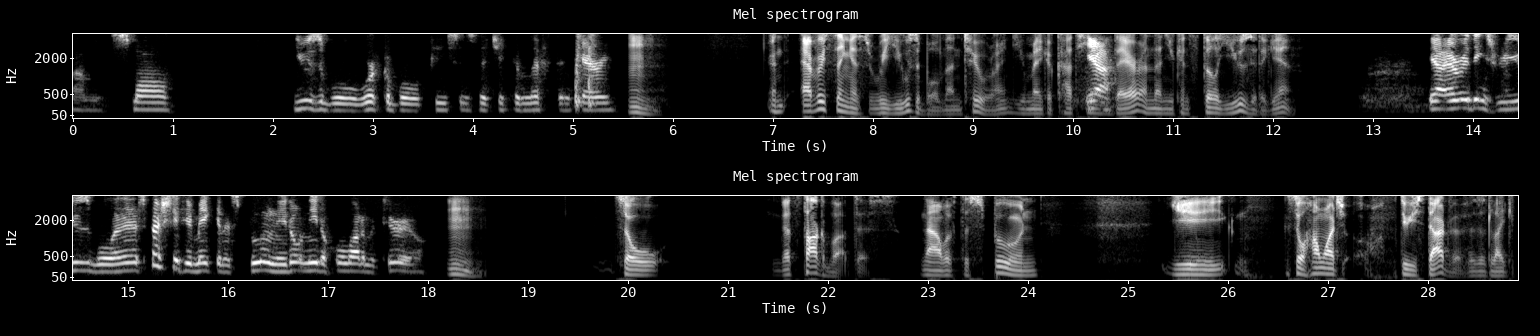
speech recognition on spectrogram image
um, small, usable, workable pieces that you can lift and carry. Hmm. And everything is reusable then too, right? You make a cut here Yeah. and there, and then you can still use it again. Yeah, everything's reusable, and especially if you're making a spoon, you don't need a whole lot of material. Mm. So let's talk about this now. With the spoon, you so how much do you start with? Is it like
